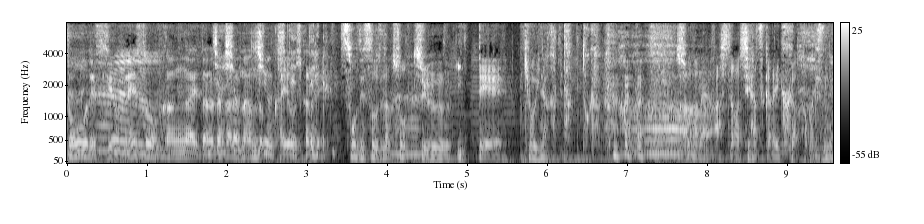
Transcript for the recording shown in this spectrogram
そうですよね。そう考えたらだから何度も通うしかない。そうですそうです。だからしょっちゅう行って今日いなかったとか。しょうがない。明日は始発から行くかとかですね。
